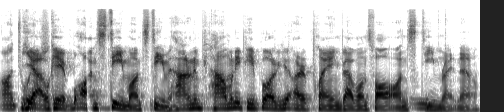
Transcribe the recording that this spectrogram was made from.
on Twitch. Yeah, okay, on Steam, on Steam. How many how many people are, are playing Babylon's Fall on mm. Steam right now?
